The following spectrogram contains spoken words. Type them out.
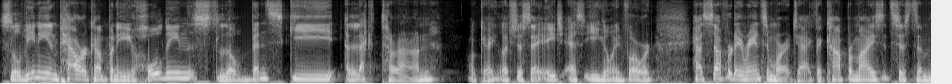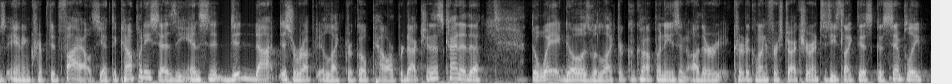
Slovenian power company holding Slovenski Elektron, okay, let's just say HSE going forward, has suffered a ransomware attack that compromised its systems and encrypted files. Yet the company says the incident did not disrupt electrical power production. That's kind of the, the way it goes with electrical companies and other critical infrastructure entities like this, because simply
